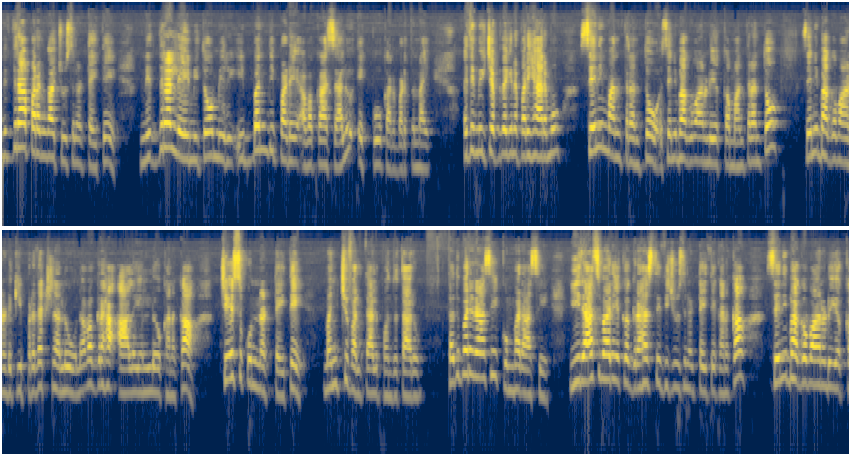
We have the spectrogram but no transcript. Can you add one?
నిద్రాపరంగా చూసినట్టయితే నిద్రలేమితో మీరు ఇబ్బంది పడే అవకాశాలు ఎక్కువ కనబడుతున్నాయి. అయితే మీకు చెప్పదగిన పరిహారము శని మంత్రంతో శని భగవానుడి యొక్క మంత్రంతో శని భగవానుడికి ప్రదక్షిణలు నవగ్రహ ఆలయంలో కనుక చేసుకున్నట్టయితే మంచి ఫలితాలు పొందుతారు. తదుపరి రాశి కుంభరాశి. ఈ రాశి వారి యొక్క గ్రహస్థితి చూసినట్టయితే కనుక శని భగవానుడు యొక్క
